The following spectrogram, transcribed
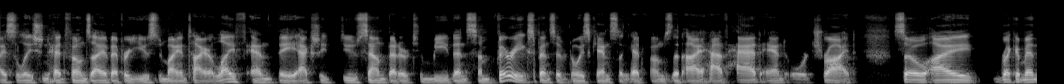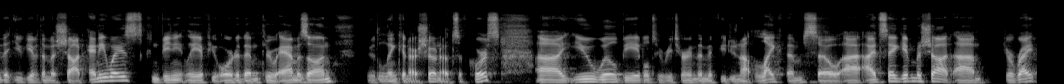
isolation headphones I have ever used in my entire life, and they actually do sound better to me than some very expensive noise canceling headphones that I have had and or tried. So I recommend that you give them a shot anyways. Conveniently, if you order them through Amazon, through the link in our show notes, of course, uh, you will be able to return them if you do not like them. So uh, I'd say give them a shot. Um, you're right;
